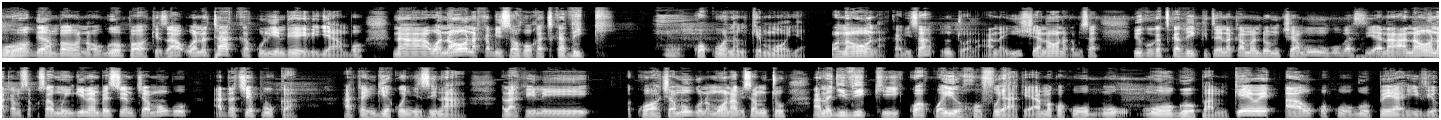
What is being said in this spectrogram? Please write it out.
Uoga ambao wanaogopa wake zao wanataka kuliendea hili jambo na wanaona kabisa wako katika dhiki kwa kuwa na mke mmoja. Wanaona kabisa mtu ana, anaishi anaona kabisa yuko katika dhiki. Tena kama ndo mcha mungu basi ana, anaona kabisa kwa sababu mwingine ambaye sio mcha mungu atachepuka ataingia kwenye zinaa. Lakini kwa wacha mungu namwona kabisa mtu anajidhiki kwa kwa hiyo hofu yake ama kwa kumwogopa mkewe au kwa kuogopea hivyo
